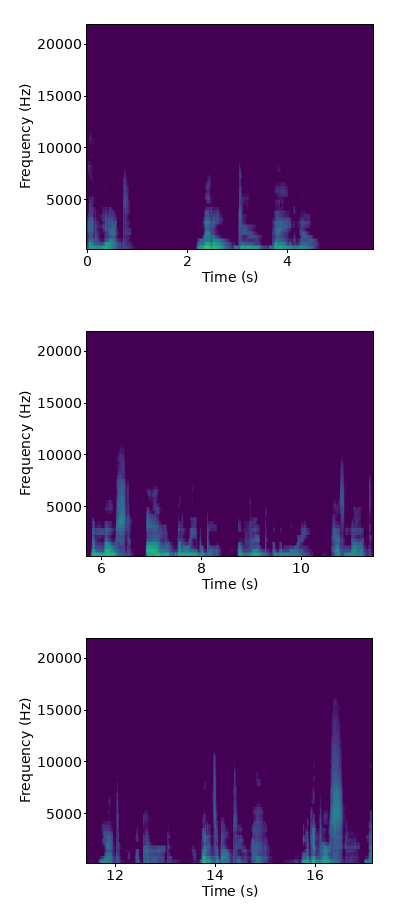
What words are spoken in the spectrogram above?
And yet, little do they know the most unbelievable event of the morning has not yet occurred, but it's about to. Look at verse 9.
